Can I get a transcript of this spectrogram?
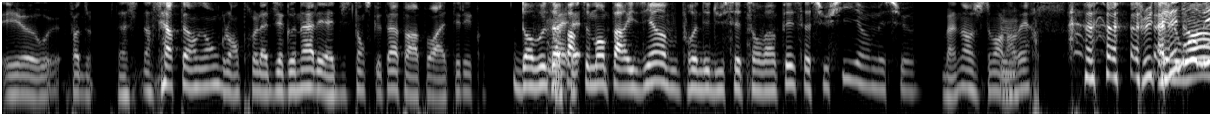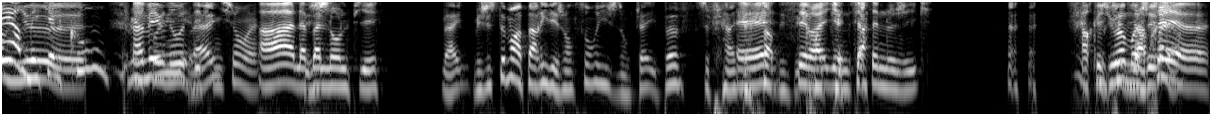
et euh, ouais, enfin d'un certain angle entre la diagonale et la distance que tu as par rapport à la télé, quoi. Dans vos Ouais. appartements parisiens, vous prenez du 720p, ça suffit, hein, messieurs. Bah non, justement, Mm. l'inverse. Plus t'es Ah mais non, loin, merde, mieux, mais quel con Plus Ah faut une oui. haute Bah oui. définition, ouais. Ah, la balle Juste- dans le pied. Oui. Mais justement, à Paris, les gens sont riches, donc tu vois, ils peuvent se permettre Eh, d'avoir des c'est vrai, il y a une 4K. certaine logique. Alors que tu vois, moi, j'ai... euh,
